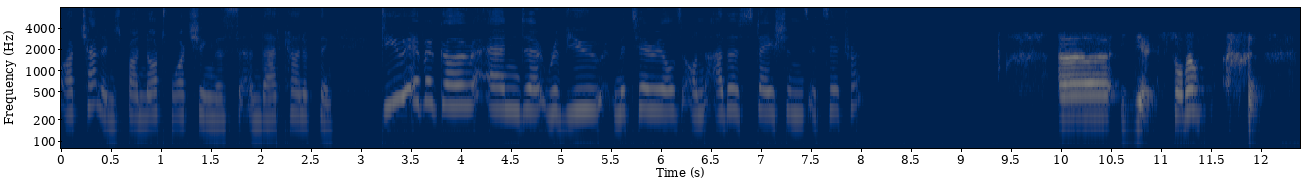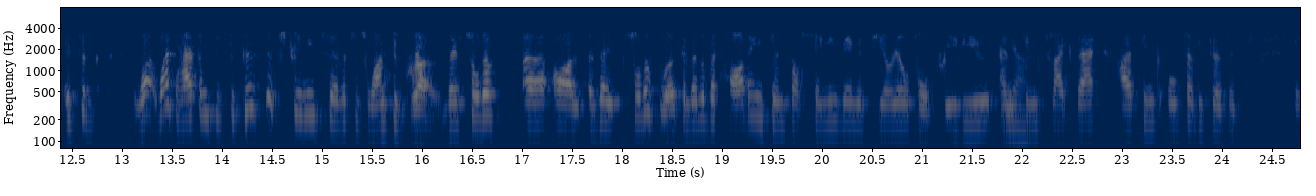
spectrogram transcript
are, challenged by not watching this and that kind of thing. Do you ever go and uh, review materials on other stations, etc.? Uh, yes, sort of. it's a what what happens is because the streaming services want to grow, they sort of uh, are they sort of work a little bit harder in terms of sending their material for preview and Yeah. things like that. I think also because it's the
